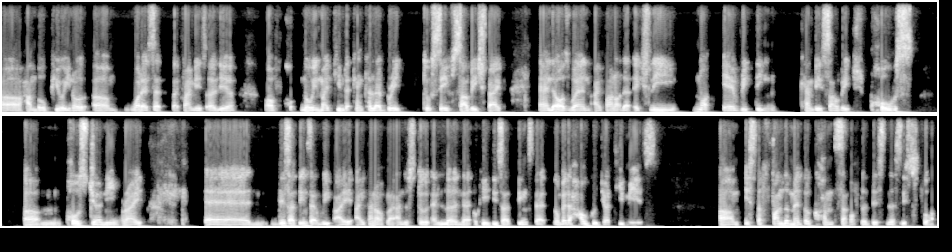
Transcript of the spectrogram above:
uh, humble, pure, you know, um, what I said like five minutes earlier of knowing my team that can collaborate to save salvage back. And that was when I found out that actually not everything can be salvaged post um, post journey, right? And these are things that we I, I kind of like understood and learned that okay, these are things that no matter how good your team is, um, is the fundamental concept of the business is flawed.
